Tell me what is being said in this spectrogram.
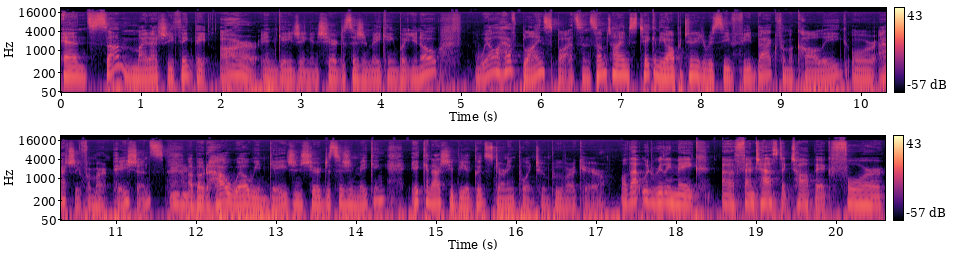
And some might actually think they are engaging in shared decision making, but you know, we all have blind spots, and sometimes taking the opportunity to receive feedback from a colleague or actually from our patients mm-hmm. about how well we engage in shared decision making, it can actually be a good starting point to improve our care. Well, that would really make a fantastic topic for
